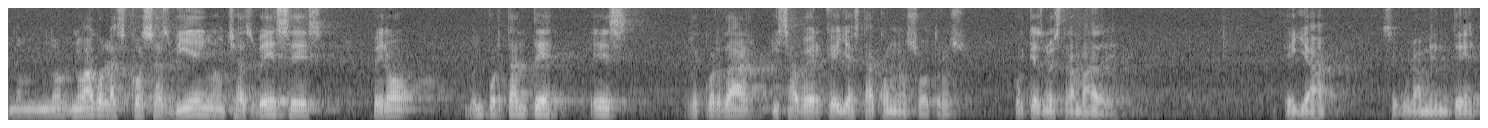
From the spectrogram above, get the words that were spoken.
no, no, hago las cosas bien muchas veces, pero lo importante es recordar y saber que ella está con nosotros, porque es nuestra madre. Ella seguramente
